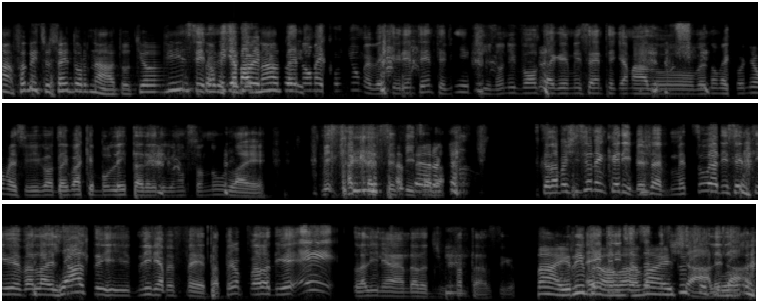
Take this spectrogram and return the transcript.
Ah, Fabrizio, sei tornato, ti ho visto. Sì, non mi chiamavi più per nome e cognome perché evidentemente Virgin ogni volta che mi sente chiamato sì. per nome e cognome si ricorda di qualche bolletta di cui non so nulla e mi stacca il servizio. Con una precisione incredibile, cioè mezz'ora di sentire parlare gli altri, linea perfetta, però farò dire e la linea è andata giù, fantastico. Vai, riprova, vai, tutto tuo.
